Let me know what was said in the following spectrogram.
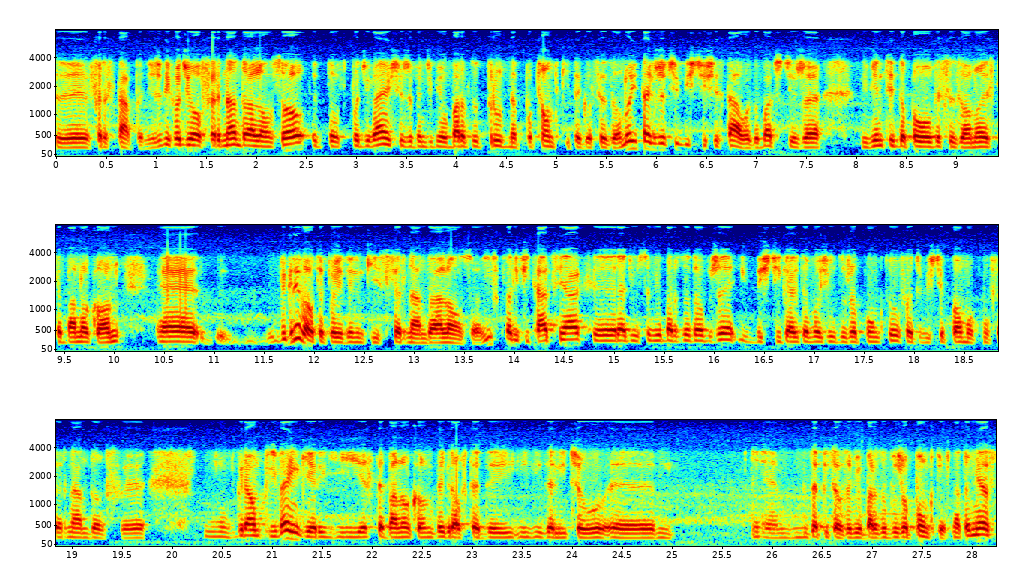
e, Verstappen. Jeżeli chodzi o Fernando Alonso, to spodziewałem się, że będzie miał bardzo trudne początki tego sezonu i tak rzeczywiście się stało. Zobaczcie, że mniej więcej do połowy sezonu Esteban Ocon wygrywał te pojedynki z Fernando Alonso i w kwalifikacjach radził sobie bardzo dobrze i w wyścigach dowoził dużo punktów. Oczywiście pomógł mu Fernando w, w Grand Prix Węgier i Esteban Ocon wygrał wtedy i, i zaliczył wiem, zapisał sobie bardzo dużo punktów. Natomiast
